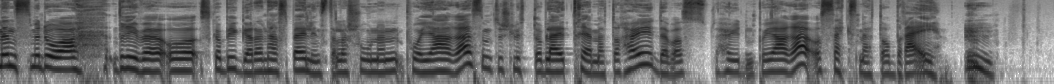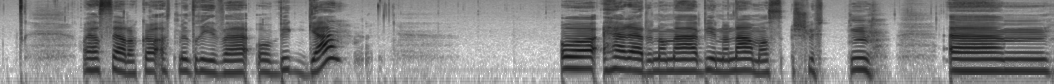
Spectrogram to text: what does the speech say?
mens vi da driver og skal bygge denne speilinstallasjonen på gjerdet, som til slutt ble tre meter høy, det var høyden på gjerdet, og seks meter brei. Og her ser dere at vi driver og bygger. Og her er det når vi begynner å nærme oss slutten. Um,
